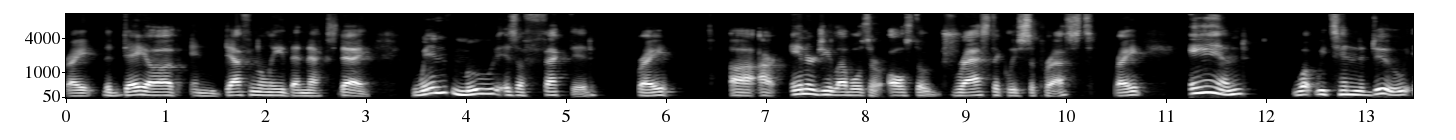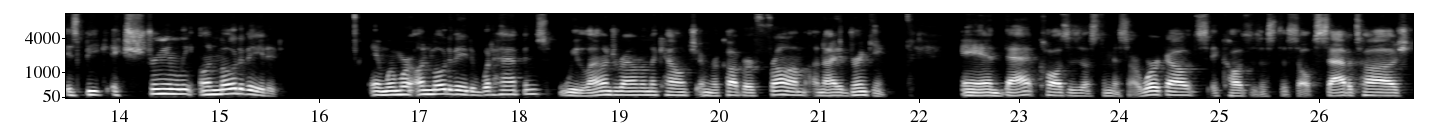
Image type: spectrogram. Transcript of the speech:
right? The day of and definitely the next day. When mood is affected, right, uh, our energy levels are also drastically suppressed, right? And what we tend to do is be extremely unmotivated. And when we're unmotivated, what happens? We lounge around on the couch and recover from a night of drinking. And that causes us to miss our workouts. It causes us to self sabotage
